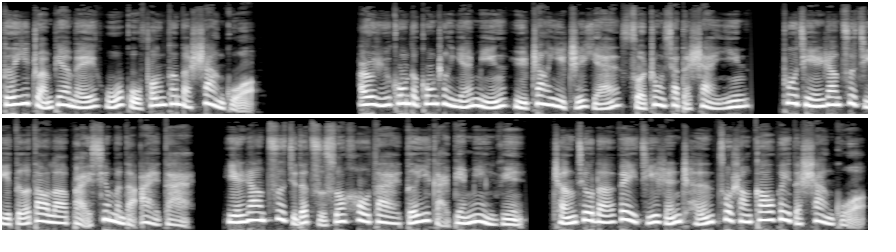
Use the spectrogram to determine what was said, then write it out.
得以转变为五谷丰登的善果。而愚公的公正严明与仗义直言所种下的善因，不仅让自己得到了百姓们的爱戴，也让自己的子孙后代得以改变命运，成就了位极人臣、坐上高位的善果。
